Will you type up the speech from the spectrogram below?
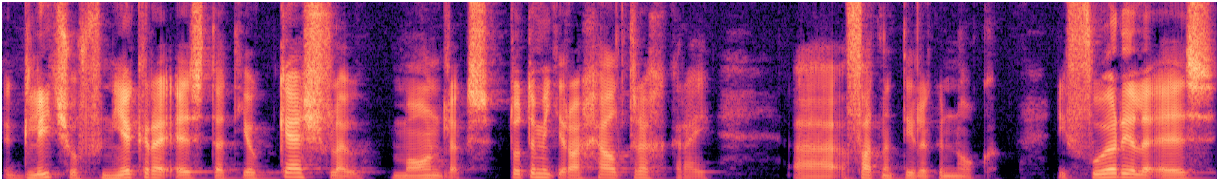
glitch of nekerry is dat jou cash flow maandeliks tot en met jy daai geld terugkry, uh vat natuurlik 'n nok. Die voordele is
